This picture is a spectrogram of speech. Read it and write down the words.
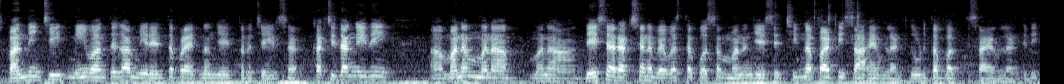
స్పందించి మీ వంతుగా మీరు ఎంత ప్రయత్నం చేస్తారో చేయరు సార్. ఖచ్చితంగా ఇది మనం మన మన దేశ రక్షణ వ్యవస్థ కోసం మనం చేసే చిన్నపాటి సహాయం లాంటిది ఉడత భక్తి సహాయం లాంటిది.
